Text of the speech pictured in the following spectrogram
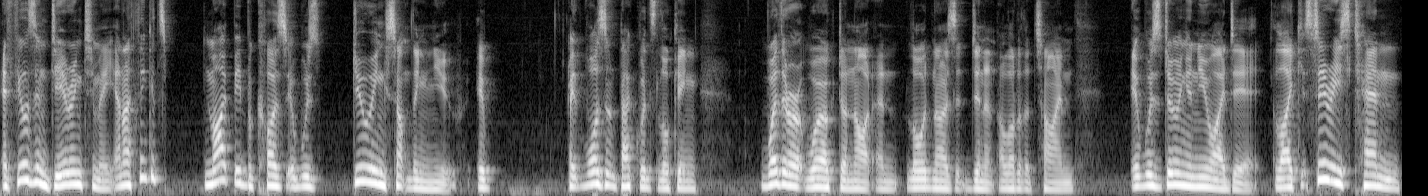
it feels endearing to me, and I think it's might be because it was doing something new. It it wasn't backwards looking, whether it worked or not, and Lord knows it didn't a lot of the time. It was doing a new idea. Like Series 10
